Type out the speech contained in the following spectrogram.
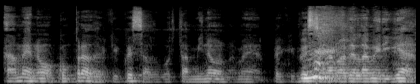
A me no, ho comprato perché questa la devo portare a mia nonna, a me, perché questa è una padella americana.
